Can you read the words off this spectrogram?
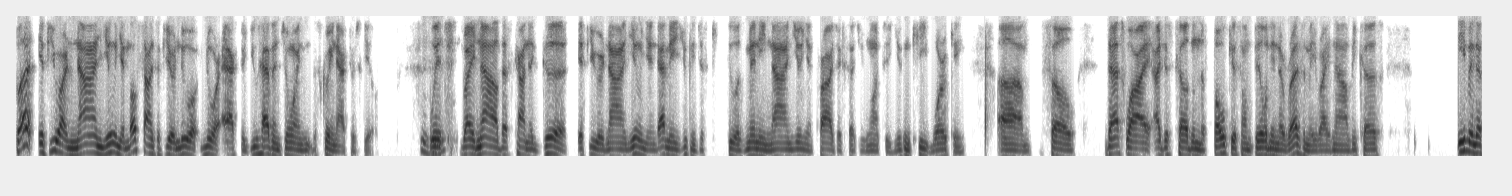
But if you are non-union, most times if you're a newer newer actor, you haven't joined the Screen Actors Guild, mm-hmm. which right now that's kind of good. If you are non-union, that means you can just do as many non-union projects as you want to. You can keep working. Um, so that's why I just tell them to focus on building a resume right now because even if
